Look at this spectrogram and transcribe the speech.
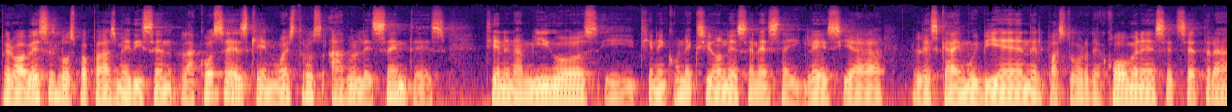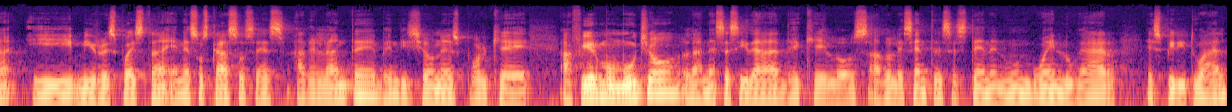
pero a veces los papás me dicen, la cosa es que nuestros adolescentes tienen amigos y tienen conexiones en esta iglesia, les cae muy bien el pastor de jóvenes, etc. Y mi respuesta en esos casos es, adelante, bendiciones, porque afirmo mucho la necesidad de que los adolescentes estén en un buen lugar espiritual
